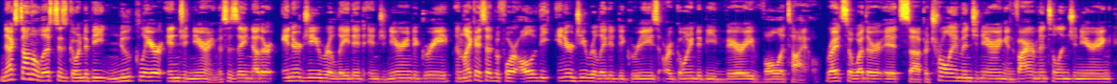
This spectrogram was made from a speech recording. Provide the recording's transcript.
Next on the list is going to be nuclear engineering. This is another energy related engineering degree. And like I said before, all of the energy related degrees are going to be very volatile, right? So whether it's uh, petroleum engineering, environmental engineering,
